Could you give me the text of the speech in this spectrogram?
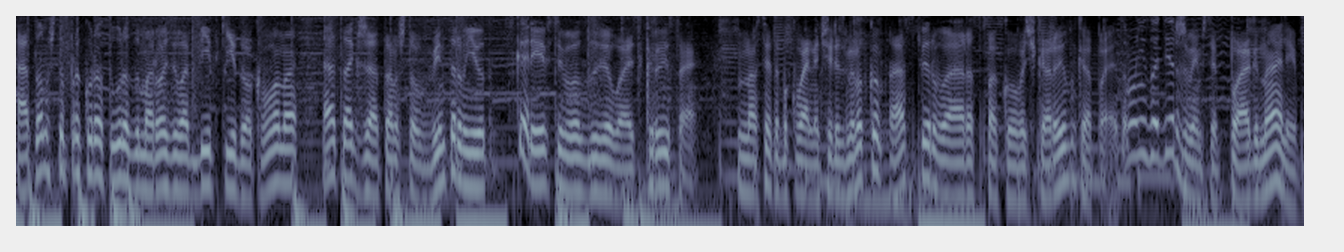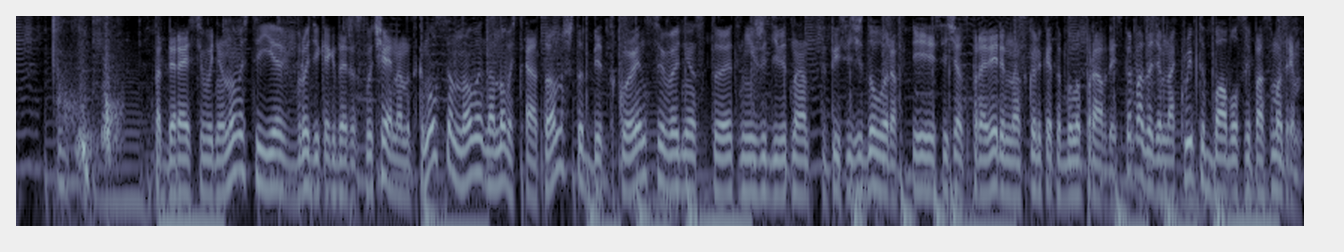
о том, что прокуратура заморозила битки до Квона, а также о том, что в Wintermute, скорее всего, завелась крыса. Но все это буквально через минутку, а сперва распаковочка рынка, поэтому не задерживаемся, погнали! Подбирая сегодня новости, я вроде как даже случайно наткнулся на новость о том, что биткоин сегодня стоит ниже 19 тысяч долларов. И сейчас проверим, насколько это было правдой. Сперва зайдем на Crypto Bubbles и посмотрим.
